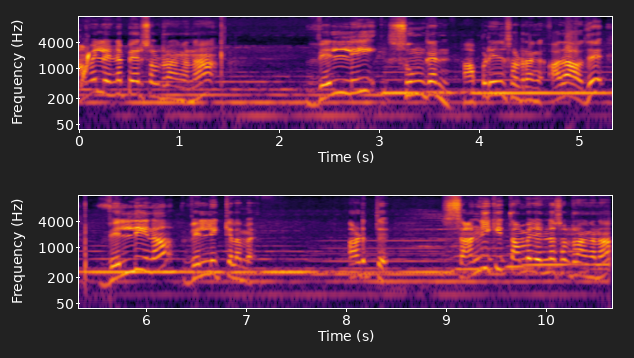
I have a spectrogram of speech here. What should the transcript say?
தமிழில் என்ன பேர் சொல்கிறாங்கன்னா வெள்ளி சுங்கன் அப்படின்னு சொல்கிறாங்க அதாவது வெள்ளினா வெள்ளிக்கிழமை. அடுத்து சனிக்கு தமிழ் என்ன சொல்கிறாங்கன்னா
